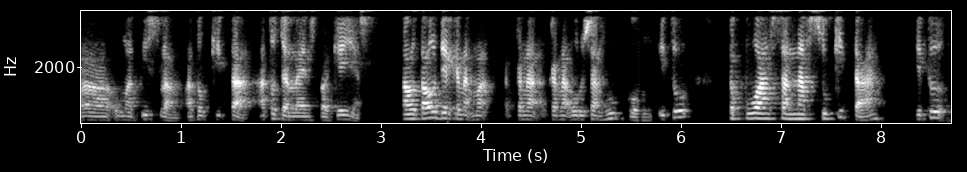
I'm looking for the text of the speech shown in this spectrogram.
uh, umat Islam atau kita atau dan lain sebagainya. Tahu-tahu dia kena kena kena urusan hukum itu kepuasan nafsu kita itu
